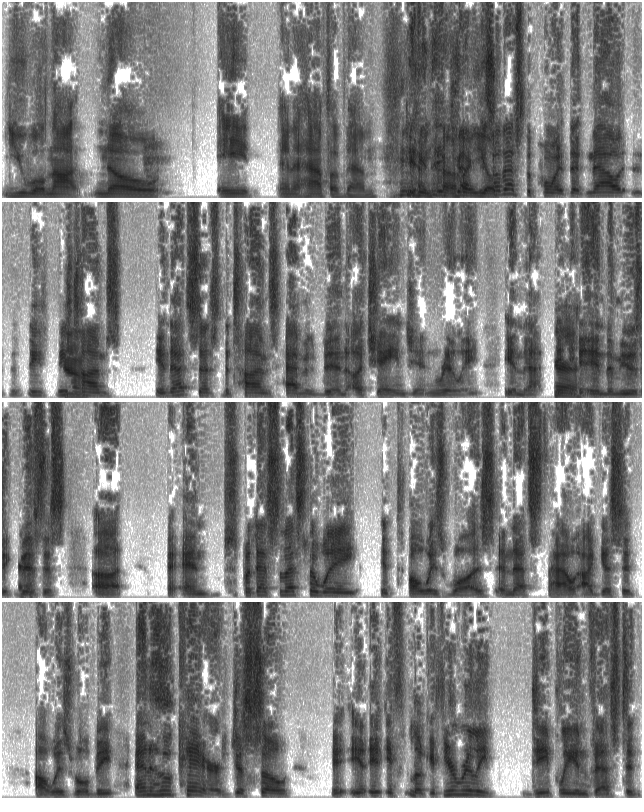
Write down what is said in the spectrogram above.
you will not know eight and a half of them. Yeah, you know? exactly. So that's the point that now these, these yeah. times in that sense, the times haven't been a change in really in that yeah. in, in, the music yeah. business. Uh, and but that's that's the way it always was, and that's how I guess it always will be. And who cares? Just so if look, if you're really deeply invested,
